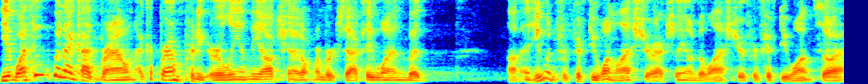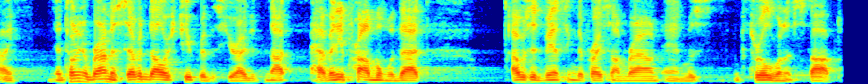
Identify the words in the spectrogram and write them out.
Yeah, well, I think when I got Brown, I got Brown pretty early in the auction. I don't remember exactly when, but uh, and he went for 51 last year. I actually owned him last year for 51. So I, Antonio Brown is seven dollars cheaper this year. I did not have any problem with that. I was advancing the price on Brown and was thrilled when it stopped.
